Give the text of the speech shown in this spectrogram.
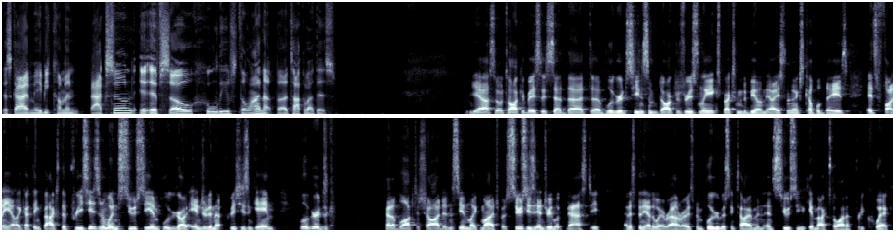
this guy may be coming back soon. If so, who leaves the lineup? Uh, talk about this. Yeah, so Tocchet basically said that uh, Blueger seen some doctors recently, expects him to be on the ice in the next couple days. It's funny, like I think back to the preseason when Soucy and Blueger got injured in that preseason game. Blueger just kind of blocked a shot, didn't seem like much, but Soucy's injury looked nasty, and it's been the other way around, right? It's been Blueger missing time and, and Soucy who came back to the lineup pretty quick.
